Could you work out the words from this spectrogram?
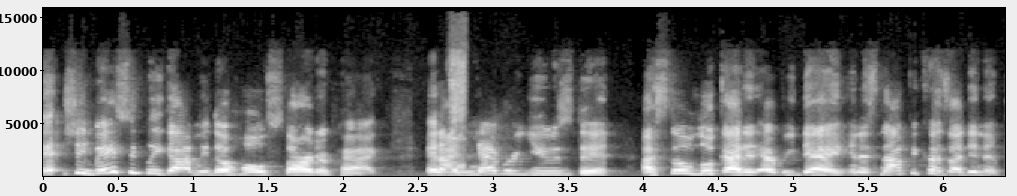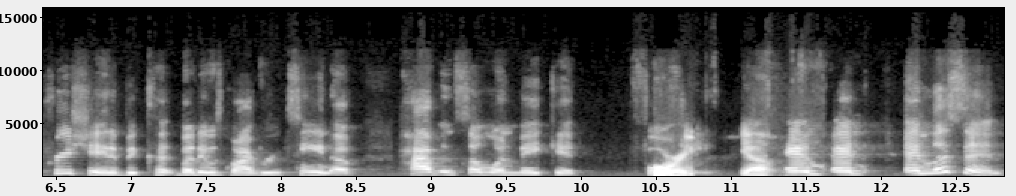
And she basically got me the whole starter pack and I never used it. I still look at it every day, and it's not because I didn't appreciate it, because but it was my routine of having someone make it for, me. Yep. And and and listen,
